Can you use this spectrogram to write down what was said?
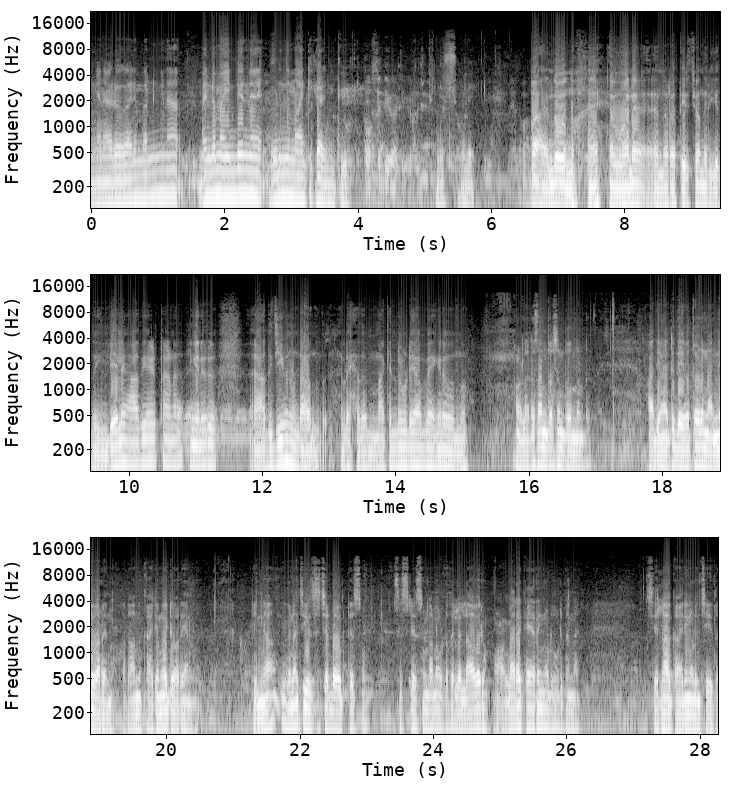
ഇങ്ങനെ ഓരോ കാര്യം പറഞ്ഞു. ഇങ്ങനെ എന്റെ മൈൻഡ് തന്നെ ഇവിടുന്ന് മാറ്റി കഴിഞ്ഞിട്ട് യെസ് അതെ. അപ്പൊ എന്തോ തോന്നുന്നു മോനെ എന്താ പറയാ തിരിച്ചു വന്നിരിക്കുന്നു. ഇന്ത്യയിലെ ആദ്യമായിട്ടാണ് ഇങ്ങനെ ഒരു അതിജീവനം ഉണ്ടാവുന്നത്. അല്ലെ? അത് മകന്റെ കൂടെ ആകുമ്പോൾ എങ്ങനെ തോന്നുന്നു? വളരെ സന്തോഷം തോന്നുന്നുണ്ട്. ആദ്യമായിട്ട് ദൈവത്തോട് നന്ദി പറയുന്നു. അതാണ് കാര്യമായിട്ട് പറയാനുള്ളത്. പിന്നെ ഇവനെ ചികിത്സിച്ച ഡോക്ടേഴ്സും സിസ്റ്റേഴ്സും തന്നെ കൂട്ടത്തിൽ എല്ലാവരും വളരെ കെയറിങ്ങോടുകൂടി തന്നെ എല്ലാ കാര്യങ്ങളും ചെയ്ത്.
